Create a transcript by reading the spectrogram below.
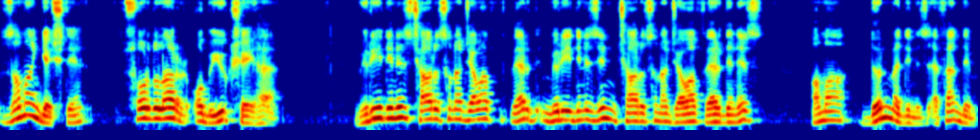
zaman geçti. Sordular o büyük şeyhe. Müridiniz çağrısına cevap verdi, müridinizin çağrısına cevap verdiniz ama dönmediniz efendim.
